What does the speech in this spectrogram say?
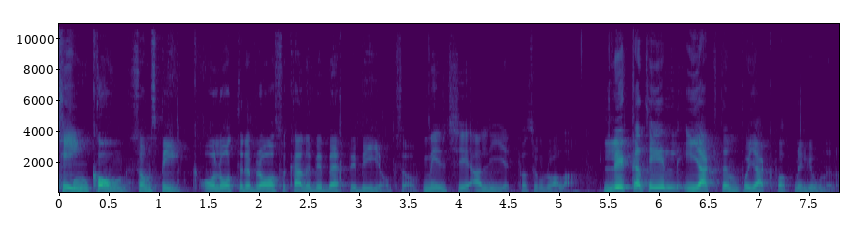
King Kong som spik och låter det bra så kan det bli Beppi B också. Mirchi Alir på Solvalla. Lycka till i jakten på jackpot-miljonerna!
